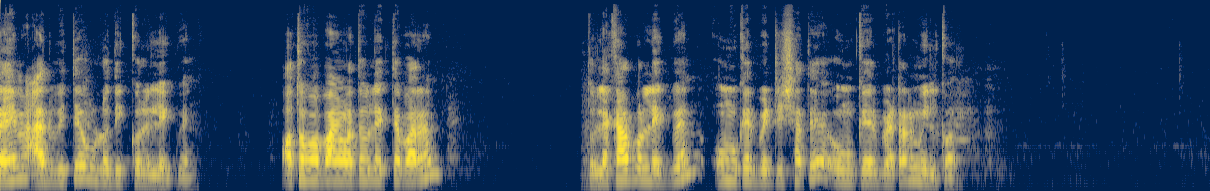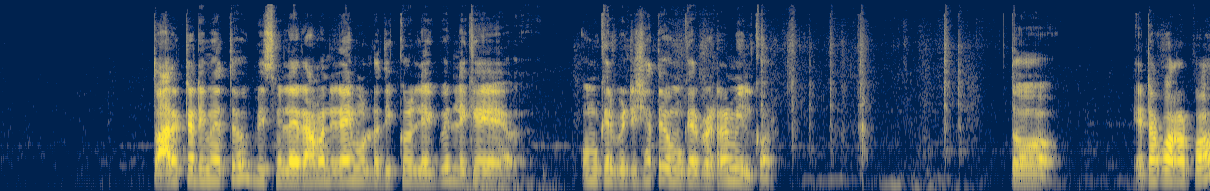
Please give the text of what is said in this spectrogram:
রাহিম আরবিতে উল্টো দিক করে লিখবেন। অথবা বাংলাতেও লিখতে পারেন তো লেখার পর লিখবেন, অমুকের বেটির সাথে অমুকের বেটার মিল কর। তো আরেকটা ডিমেতেও বিসমিল্লাহ রহমান রাহিম উল্টো দিক করে লিখবেন, লিখে অমুকের বেটির সাথে অমুকের বেটার মিল কর। তো এটা করার পর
